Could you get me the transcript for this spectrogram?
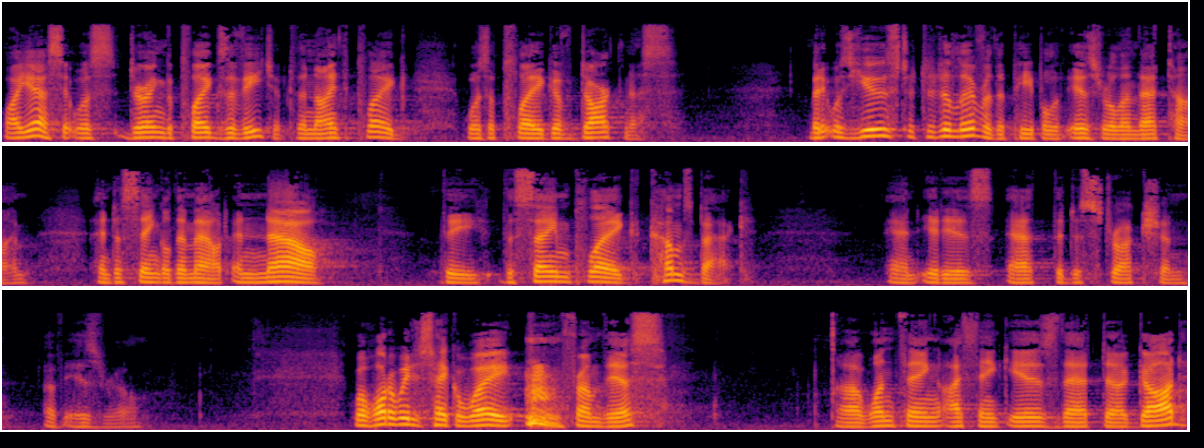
Why, yes, it was during the plagues of Egypt. The ninth plague was a plague of darkness. But it was used to deliver the people of Israel in that time and to single them out. And now, the, the same plague comes back, and it is at the destruction of Israel. Well, what are we to take away from this? Uh, one thing I think is that uh, God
